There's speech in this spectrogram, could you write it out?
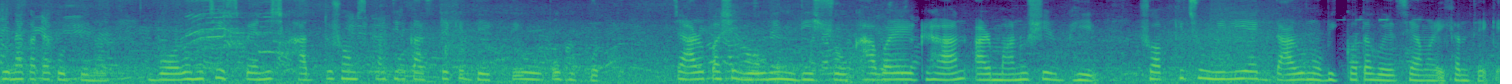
কেনাকাটা করতে নয়, বরং হচ্ছে স্প্যানিশ খাদ্য সংস্কৃতির কাছ থেকে দেখতে ও উপভোগ করতে। চারপাশে রঙিন দৃশ্য, খাবারের ঘ্রাণ আর মানুষের ভিড়। সব কিছু মিলিয়ে এক দারুণ অভিজ্ঞতা হয়েছে আমার এখান থেকে।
